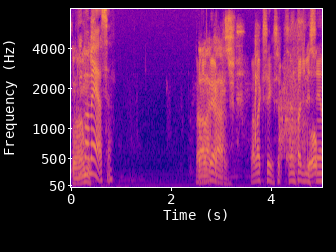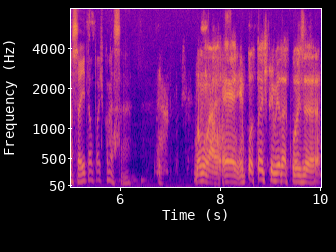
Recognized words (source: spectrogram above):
Vamos. Quem começa? Vai lá, Vai lá, Alberto. Cássio. Vai lá que você, você não está de licença aí, então pode começar. Vamos lá. É importante, primeira coisa,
